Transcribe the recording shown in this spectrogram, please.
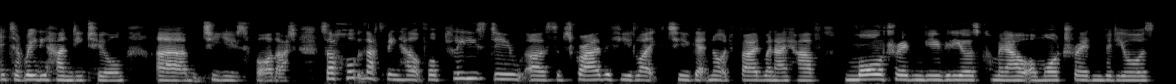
it's a really handy tool um, to use for that. So I hope that's been helpful. Please do uh, subscribe if you'd like to get notified when I have more TradingView videos coming out or more trading videos.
